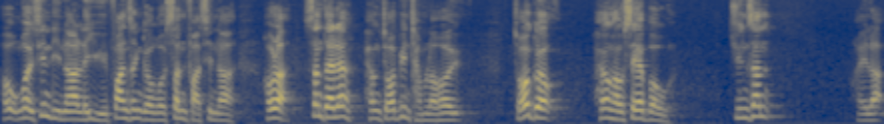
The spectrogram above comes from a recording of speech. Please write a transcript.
好，我哋先練下李魚翻身嘅個身法先啦。好啦，身體咧向左邊沉落去，左腳向後射步，轉身，係啦。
